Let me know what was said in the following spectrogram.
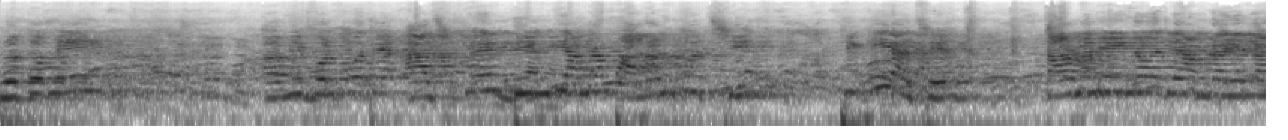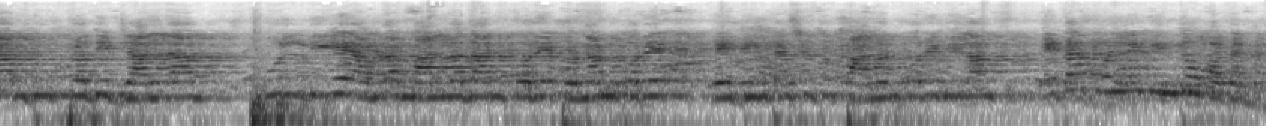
প্রথমে আমি বলব যে আজকের দিনটি আমরা পালন করছি, ঠিকই আছে। তার মানে এই নয় যে আমরা এলাম প্রদীপ জ্বাললাম, ফুল দিয়ে আমরা মাল্যদান করে, প্রণাম করে এই দিনটা শুধু পালন করে নিলাম। এটা করলে কিন্তু হবে না।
